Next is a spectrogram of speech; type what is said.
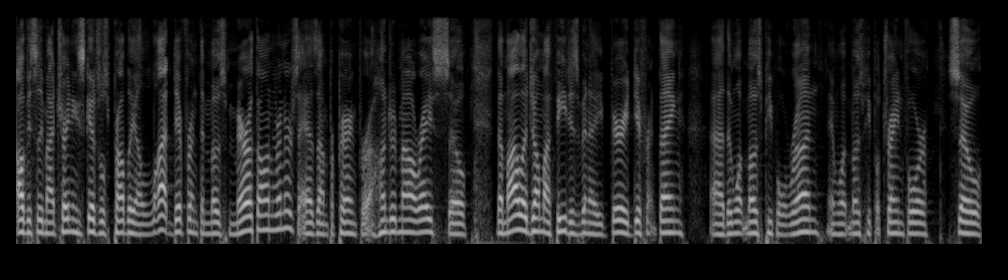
obviously, my training schedule is probably a lot different than most marathon runners as I'm preparing for a 100 mile race, so the mileage on my feet has been a very different thing uh, than what most people run and what most people train for. So,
